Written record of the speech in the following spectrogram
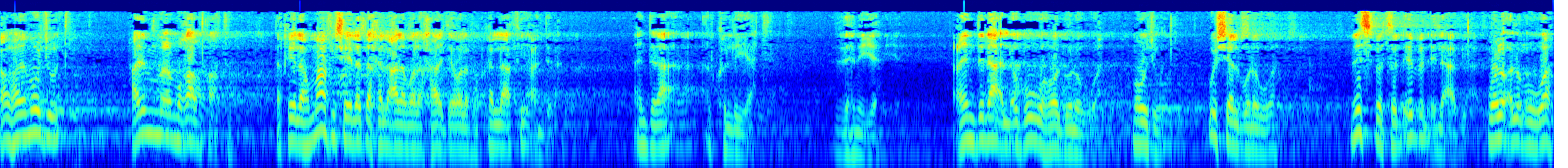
قال هذا موجود. هذه من المغالطات قيل لهم ما في شيء لا داخل العالم ولا خارجه ولا فوق لا في عندنا. عندنا الكليات الذهنية. عندنا الأبوة والبنوة. موجود. وش البنوة؟ نسبة الابن إلى أبيه والأبوة؟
